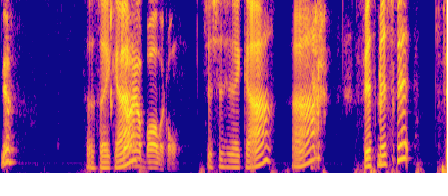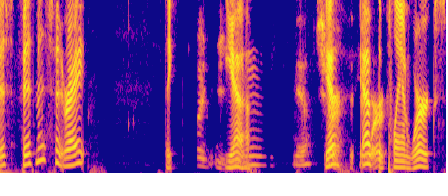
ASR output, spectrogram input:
Yeah, So it's like, huh? diabolical. Just just like, huh? Huh? Fifth misfit? Fifth, fifth misfit, right? Like, Like, Yeah. mm, yeah, sure. yeah, if yeah, if the plan works.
